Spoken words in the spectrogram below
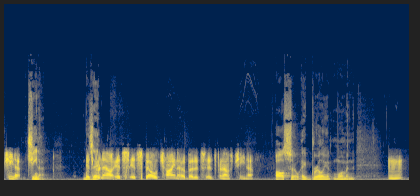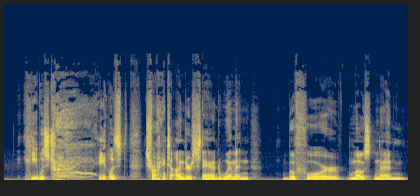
China. China. Was it's it? pronounced. It's it's spelled China, but it's it's pronounced China. Also, a brilliant woman. Mm-hmm. He was. he was trying to understand women before most men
